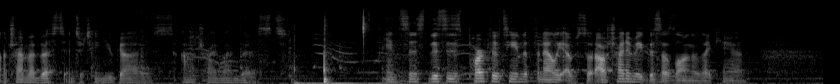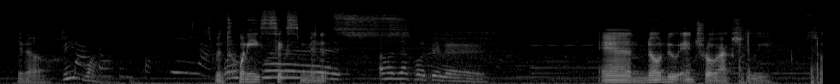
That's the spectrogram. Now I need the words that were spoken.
I'll try my best to entertain you guys. I'll try my best. And since this is part 15, the finale episode, I'll try to make this as long as I can. You know, it's been 26 minutes. And no new intro, actually. So.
